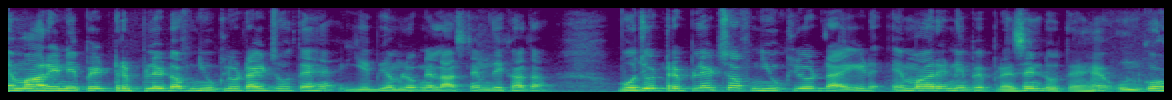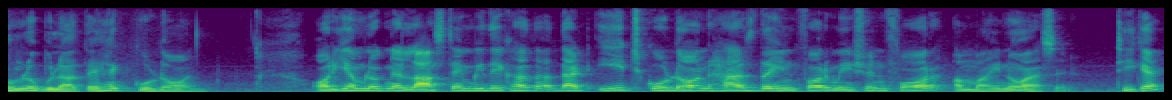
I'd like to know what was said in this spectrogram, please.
एमआरएनए पे ट्रिपलेट ऑफ़ न्यूक्लियोटाइड्स होते हैं, ये भी हम लोग ने लास्ट टाइम देखा था। वो जो ट्रिपलेट्स ऑफ़ न्यूक्लियोटाइड एमआरएनए पे प्रेजेंट होते हैं, उनको हम लोग बुलाते हैं कोडॉन और ये हम लोग ने लास्ट टाइम भी देखा था that each codon has the information for amino acid ठीक है?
